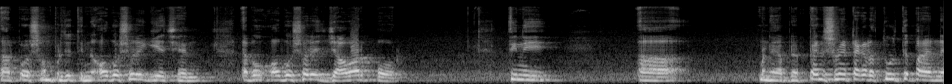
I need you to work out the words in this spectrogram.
তারপর সম্প্রতি তিনি অবসরে গিয়েছেন এবং অবসরে যাওয়ার পর তিনি মানে আপনার পেনশনের টাকাটা তুলতে পারেন না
